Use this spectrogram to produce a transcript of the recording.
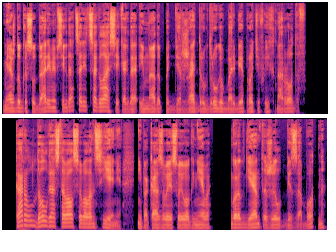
Между государями всегда царит согласие, когда им надо поддержать друг друга в борьбе против их народов. Карл долго оставался в Валансиене, не показывая своего гнева. Город Гент жил беззаботно,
